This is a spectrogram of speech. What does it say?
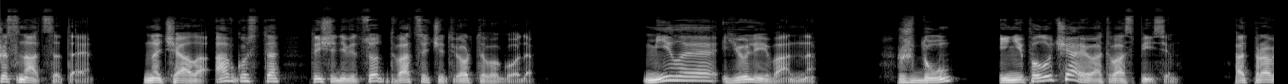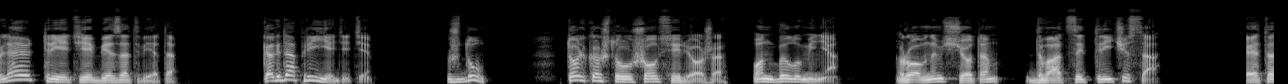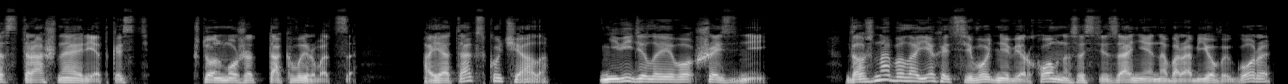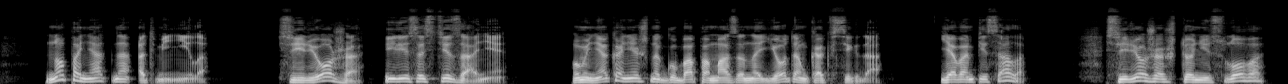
16. Начало августа 1924 года. Милая Юлия Ивановна, жду и не получаю от вас писем. Отправляю третье без ответа. Когда приедете? Жду. Только что ушел Сережа. Он был у меня. Ровным счетом 23 часа. Это страшная редкость, что он может так вырваться. А я так скучала. Не видела его шесть дней. Должна была ехать сегодня верхом на состязание на Воробьевы горы, но, понятно, отменила. Сережа или состязание? У меня, конечно, губа помазана йодом, как всегда. Я вам писала? Сережа, что ни слова,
